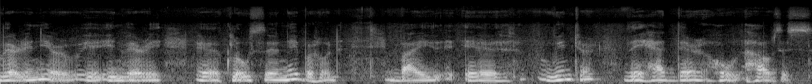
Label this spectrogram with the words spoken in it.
very near, in very uh, close uh, neighborhood. By winter, they had their whole houses.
